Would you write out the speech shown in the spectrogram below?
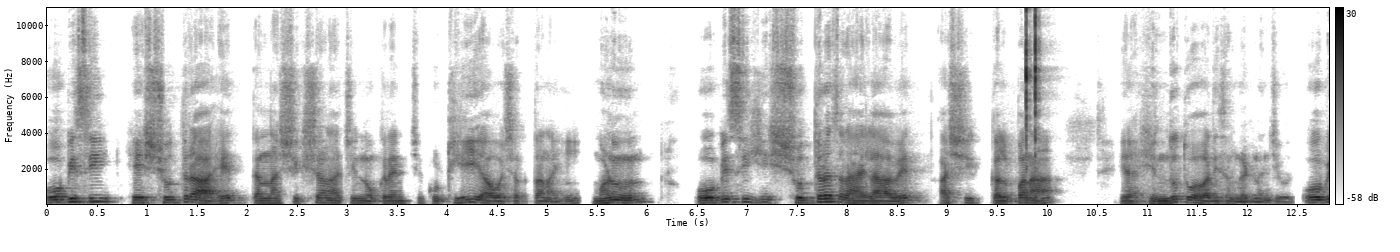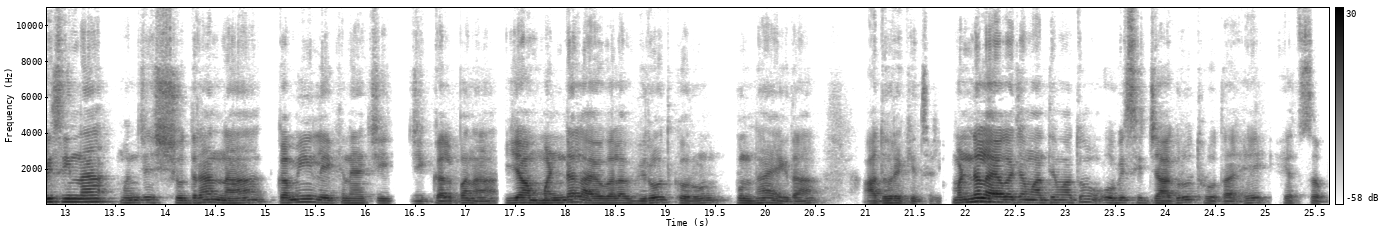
ओबीसी हे शूद्र आहेत. त्यांना शिक्षणाची नोकऱ्यांची कुठलीही आवश्यकता नाही. म्हणून ओबीसी ही शूद्रच राहायला हवेत अशी कल्पना या हिंदुत्ववादी संघटनांची होती. ओबीसींना म्हणजे शूद्रांना कमी लेखण्याची जी कल्पना या मंडल आयोगाला विरोध करून पुन्हा एकदा अधोरेखित झाली. मंडल आयोगाच्या माध्यमातून ओबीसी जागृत होत आहे याचं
